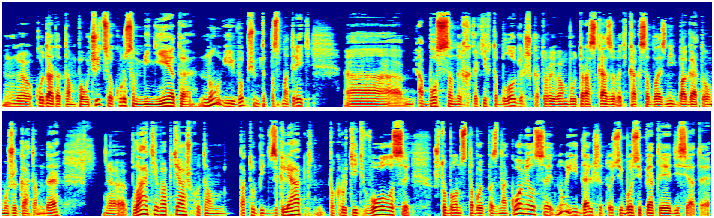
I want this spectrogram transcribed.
э, куда-то там поучиться курсом минета, ну и, в общем-то, посмотреть обоссанных каких-то блогерш, которые вам будут рассказывать, как соблазнить богатого мужика там, да, Э, платье в обтяжку, там потупить взгляд, покрутить волосы, чтобы он с тобой познакомился, ну и дальше тоси-боси пятое, десятое.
